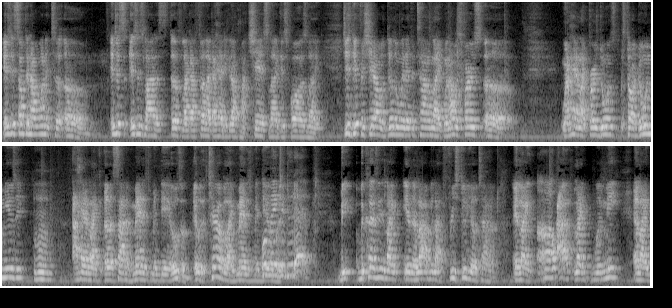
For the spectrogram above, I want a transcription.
It's just something I wanted to, um, it just, it's just a lot of stuff, like I felt like I had to get off my chest, like as far as like, just different shit I was dealing with at the time. Like when I was first, uh, when I had like first doing, start doing music, Mm-hmm. I had like uh, signed a management deal. It was a, it was a terrible like management deal. What made you do that? be, because it like it allowed me like free studio time and like Oh, okay. I like with me and like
